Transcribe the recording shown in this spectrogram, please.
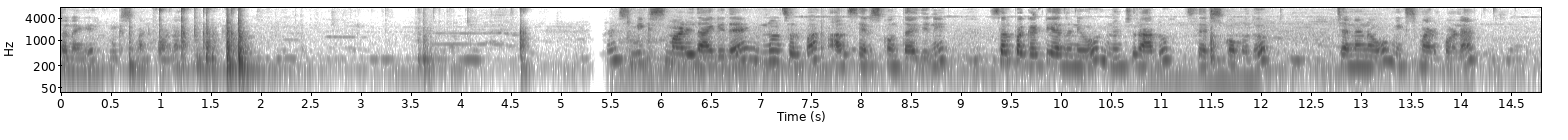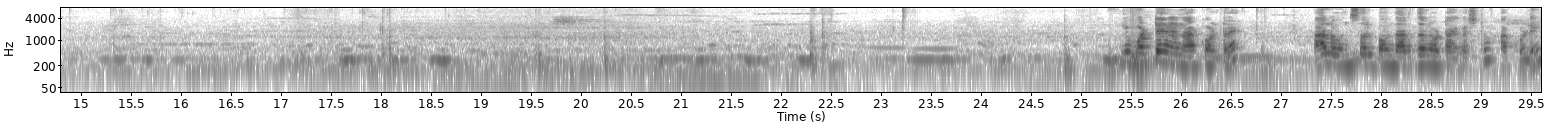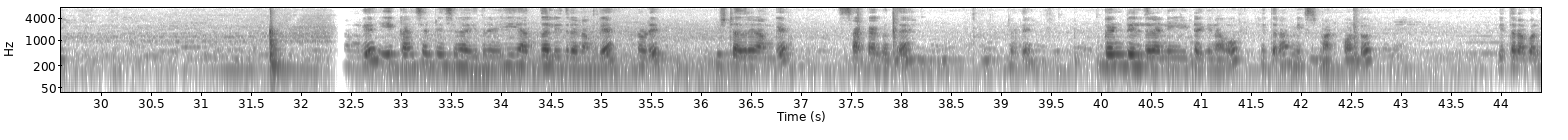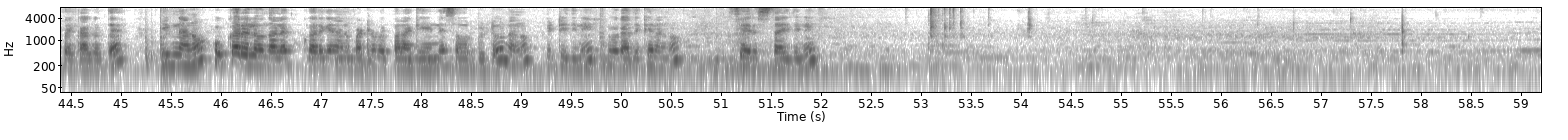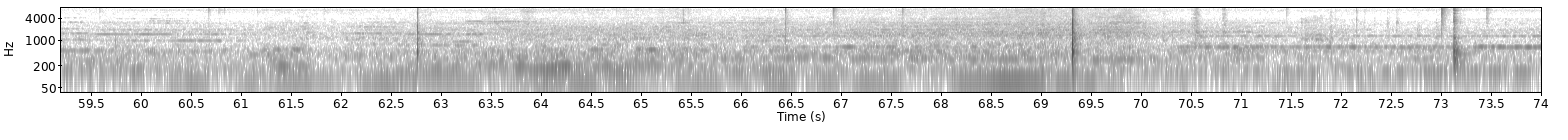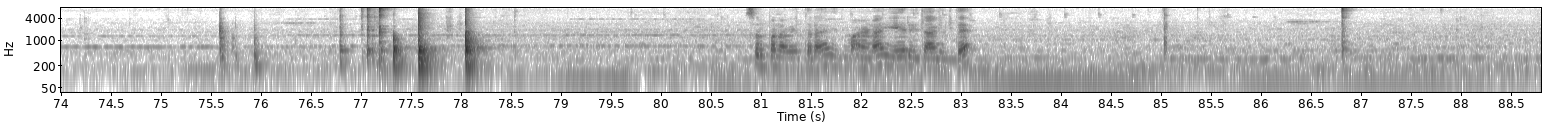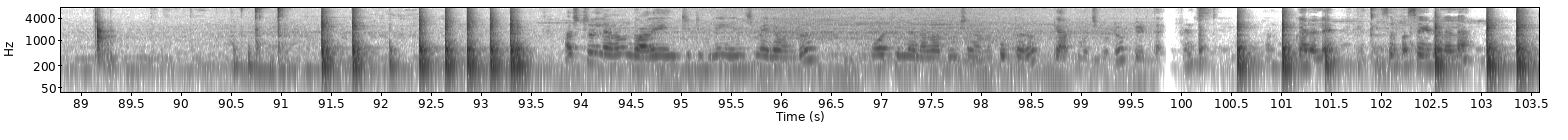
ಚೆನ್ನಾಗಿ ಮಿಕ್ಸ್ ಮಾಡ್ಕೊಳ್ಳೋಣ. ಫ್ರೆಂಡ್ಸ್ ಮಿಕ್ಸ್ ಮಾಡಿದಾಗಿದೆ. ಇನ್ನೊಂದು ಸ್ವಲ್ಪ ಹಾಲು ಸೇರಿಸ್ಕೊತಾ ಇದ್ದೀನಿ. ಸ್ವಲ್ಪ ಗಟ್ಟಿ ಆದರೆ ನೀವು ಇನ್ನೊಂಚೂರು ಹಾಲು ಸೇರಿಸ್ಕೊಬೋದು. ಚೆನ್ನಾಗಿ ನಾವು ಮಿಕ್ಸ್ ಮಾಡ್ಕೋಣ ನೀವು ಮೊಟ್ಟೆ ನಾನು ಹಾಕ್ಕೊಂಡ್ರೆ ಹಾಲು ಒಂದು ಸ್ವಲ್ಪ ಒಂದು ಅರ್ಧ ಲೋಟ ಆಗೋಷ್ಟು ಹಾಕ್ಕೊಳ್ಳಿ ಈ ಕನ್ಸಿಸ್ಟೆನ್ಸಿ ಇದ್ರೆ ಈ ಹದ್ದಲ್ಲಿದ್ದರೆ ನಮಗೆ, ನೋಡಿ ಇಷ್ಟಾದರೆ ನಮಗೆ ಸಾಕಾಗುತ್ತೆ. ನೋಡಿ ಗಂಟಿಲ್ದಿರ ನೀಟಾಗಿ ನಾವು ಈ ಥರ ಮಿಕ್ಸ್ ಮಾಡಿಕೊಂಡು ಈ ಥರ ಬರಬೇಕಾಗುತ್ತೆ. ಈಗ ನಾನು ಕುಕ್ಕರಲ್ಲಿ ಒಂದು ಹಳೆ ಕುಕ್ಕರ್ಗೆ ನಾನು ಬಟರ್ ಪೇಪರ್ ಹಾಕಿ ಎಣ್ಣೆ ಸವರ್ಬಿಟ್ಟು ನಾನು ಇಟ್ಟಿದ್ದೀನಿ. ಇವಾಗ ಅದಕ್ಕೆ ನಾನು ಸೇರಿಸ್ತಾ ಇದ್ದೀನಿ. ಸ್ವಲ್ಪ ನಾವು ಈ ಥರ ಇದು ಮಾಡೋಣ, ಏರ್ ಇದಾಗುತ್ತೆ. ಅಷ್ಟರಲ್ಲಿ ನಾನು ಒಂದು ಹಳೆ ಇಂಚಿಟ್ಟಿದ್ದೀನಿ ಇಂಚ್ ಮೇಲೆ ಒಂದು ಮೂವತ್ತರಿಂದ ನಲ್ವತ್ತು ನಿಮಿಷ ನಾನು ಕುಕ್ಕರು ಕ್ಯಾಪ್ ಮುಚ್ಚಿಬಿಟ್ಟು ಇಡ್ತಾ ಇದ್ದೀನಿ ಫ್ರೆಂಡ್ಸ್ ನಾನು ಕುಕ್ಕರಲ್ಲೇ ಸ್ವಲ್ಪ ಸೈಡಲ್ಲೆಲ್ಲ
